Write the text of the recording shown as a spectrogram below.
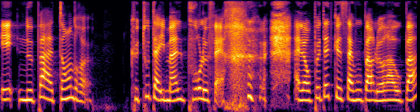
et ne pas attendre que tout aille mal pour le faire. Alors peut-être que ça vous parlera ou pas,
